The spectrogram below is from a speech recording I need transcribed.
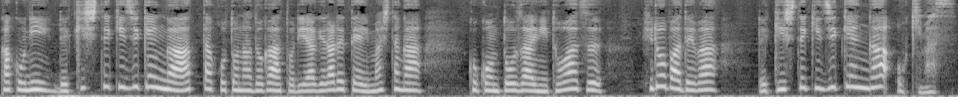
過去に歴史的事件があったことなどが取り上げられていましたが、古今東西に問わず、広場では歴史的事件が起きます。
